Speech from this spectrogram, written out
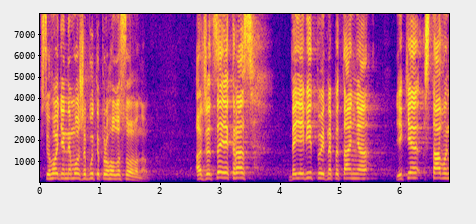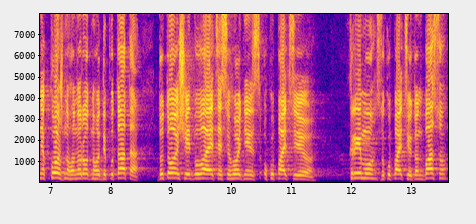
сьогодні не може бути проголосовано. Адже це якраз дає відповідь на питання, яке ставлення кожного народного депутата до того, що відбувається сьогодні з окупацією Криму, з окупацією Донбасу.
